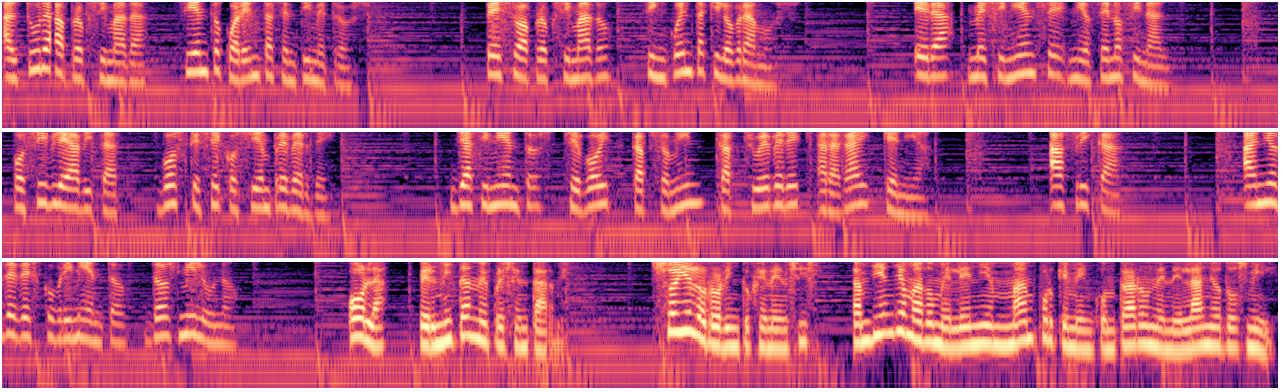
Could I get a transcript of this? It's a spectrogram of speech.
Altura aproximada, 140 centímetros. Peso aproximado, 50 kilogramos. Era, mesiniense, mioceno final. Posible hábitat, bosque seco siempre verde. Yacimientos, Cheboit, Capsomín, Capchueberek, Aragay, Kenia. África. Año de descubrimiento, 2001. Hola, permítanme presentarme. Soy el Ororintugenensis, también llamado Millennium Man porque me encontraron en el año 2000.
